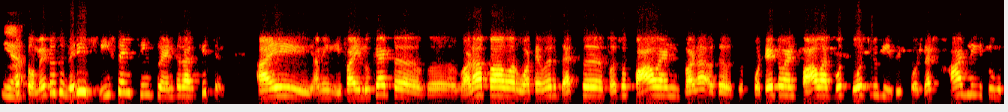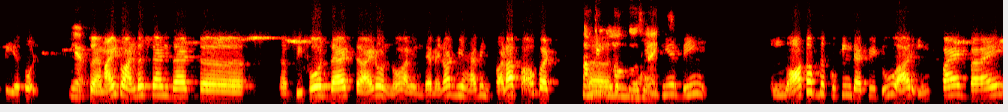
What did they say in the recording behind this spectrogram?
yeah. But tomato is a very recent thing to enter our kitchen. I, I mean, if I look at uh, uh, vada pav or whatever, that's uh, first of pav and vada, the, the potato and pav are both Portuguese imports. That's hardly 250 years old. Yeah. So am I to understand that uh, uh, before that, I don't know. I mean, there may not be having vada pav, but Something uh, along those lines. Here being a lot of the cooking that we do are inspired by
